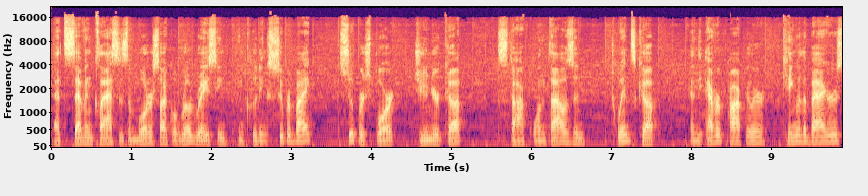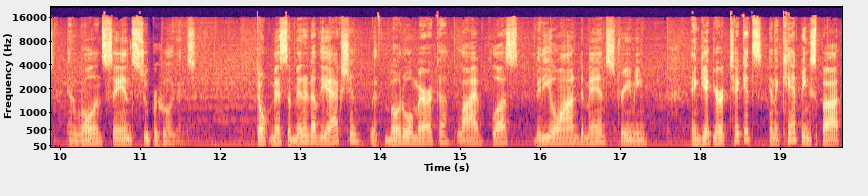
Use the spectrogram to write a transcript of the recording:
That's seven classes of motorcycle road racing, including Superbike, Super Sport, Junior Cup, Stock 1000, Twins Cup, and the ever popular King of the Baggers and Roland Sands Super Hooligans. Don't miss a minute of the action with Moto America Live Plus video on demand streaming and get your tickets and a camping spot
